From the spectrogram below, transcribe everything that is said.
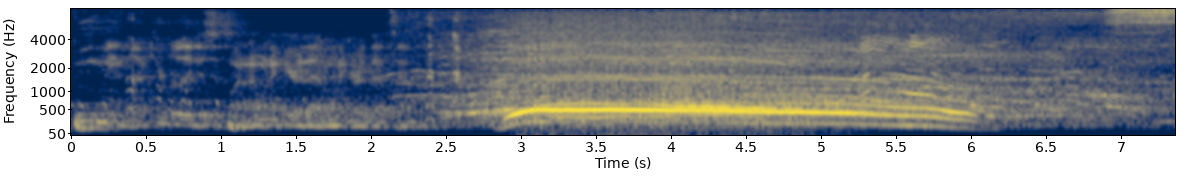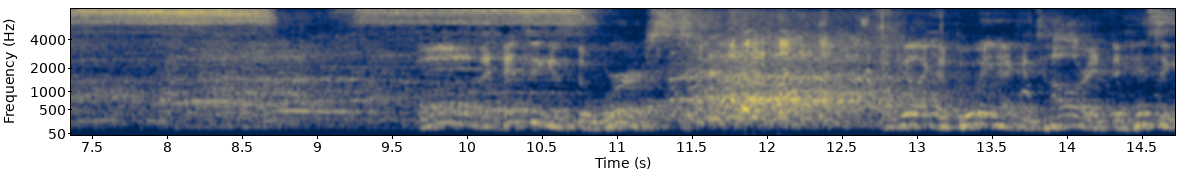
booming like you're really disappointed. I want to hear that. I want to hear that sound. Is the worst. I feel like the booing I can tolerate. The hissing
